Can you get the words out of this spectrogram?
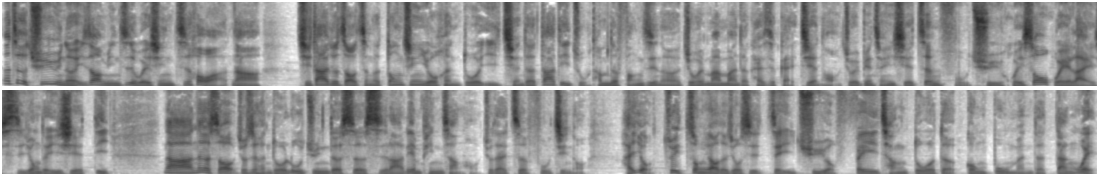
那这个区域呢，依照明治维新之后啊，那其实大家就知道，整个东京有很多以前的大地主，他们的房子呢，就会慢慢的开始改建哦，就会变成一些政府去回收回来使用的一些地。那那个时候就是很多陆军的设施啦、练兵场哦，就在这附近哦。还有最重要的就是这一区有非常多的公部门的单位。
